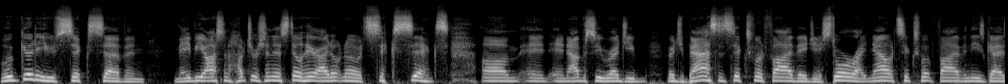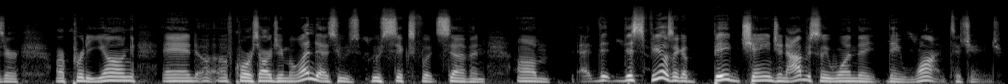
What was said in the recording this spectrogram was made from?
Luke Goody, who's six seven, Maybe Austin Hutcherson is still here. I don't know. It's six six, um, and and obviously Reggie Reggie Bass is six foot five. AJ Storr right now at six foot five, and these guys are are pretty young. And uh, of course RJ Melendez, who's who's six foot seven. Um, th- this feels like a big change, and obviously one they they want to change.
